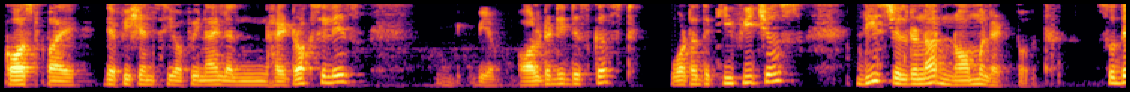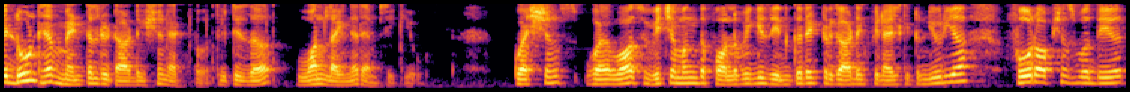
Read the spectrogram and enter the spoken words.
caused by deficiency of phenylalanine hydroxylase. We have already discussed what are the key features. These children are normal at birth. So they don't have mental retardation at birth. It is a one-liner MCQ. Questions was which among the following is incorrect regarding phenylketonuria? Four options were there.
